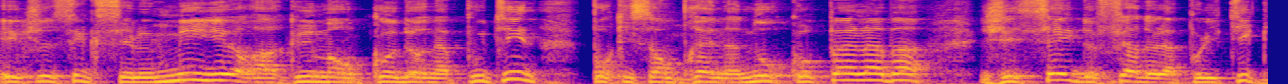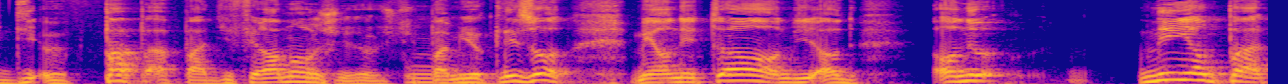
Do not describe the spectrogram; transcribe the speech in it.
et que je sais que c'est le meilleur argument qu'on donne à Poutine pour qu'il s'en prenne à nos copains là-bas. J'essaye de faire de la politique, euh, pas, pas, différemment, je ne suis pas mm. mieux que les autres, mais en étant. en, en n'ayant pas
